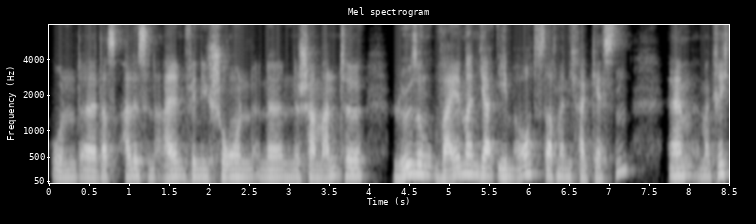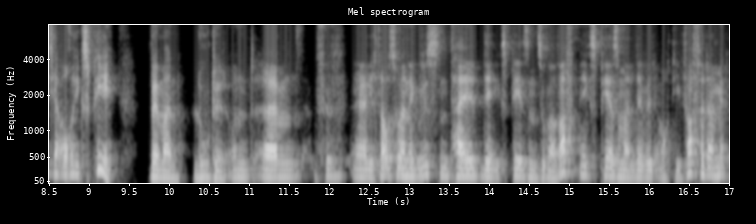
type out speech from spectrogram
Und äh, das alles in allem finde ich schon eine, eine charmante Lösung, weil man ja eben auch, das darf man nicht vergessen, ähm, man kriegt ja auch XP, wenn man lootet. Und ähm, für, äh, ich glaube, sogar einen gewissen Teil der XP sind sogar Waffen-XP, also man levelt auch die Waffe damit.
